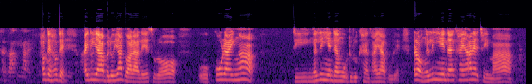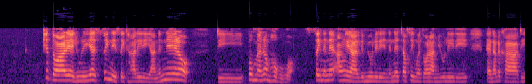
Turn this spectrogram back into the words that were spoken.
ခံစားခဲ့ရတယ်ဟုတ်တယ်ဟုတ်တယ်အိုင်ဒီယာဘယ်လိုရသွားတာလဲဆိုတော့ဟိုကိုယ်တိုင်ကဒီငလျင်တန်းကိုအတူတူခံစားရဘူးတယ်အဲ့တော့ငလျင်တန်းခံရတဲ့အချိန်မှာ ဖြစ်သွားတဲ့လူတွေရဲ့စိတ်နေစိတ်ထားလေးတွေကနည်းနည်းတော့ဒီပုံမှန်တော့မဟုတ်ဘူးပေါ့စိတ်နည်းနည်းအားငယ်ရလူမျိုးလေးတွေနည်းနည်းကြောက်စိတ်ဝင်သွားတာမျိုးလေးတွေအဲနောက်တစ်ခါဒီ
